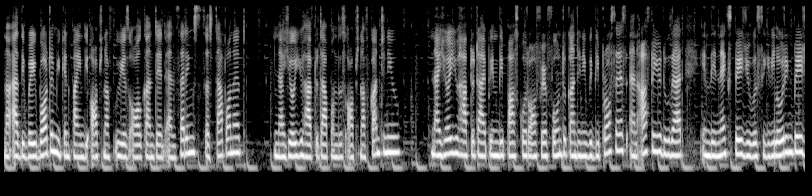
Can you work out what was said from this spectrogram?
Now at the very bottom, you can find the option of erase all content and settings. Just tap on it. Now here you have to tap on this option of continue. Now here you have to type in the passcode of your phone to continue with the process and after you do that in the next page you will see the loading page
